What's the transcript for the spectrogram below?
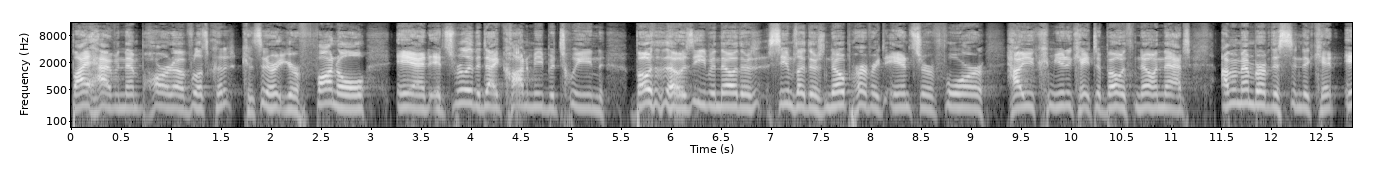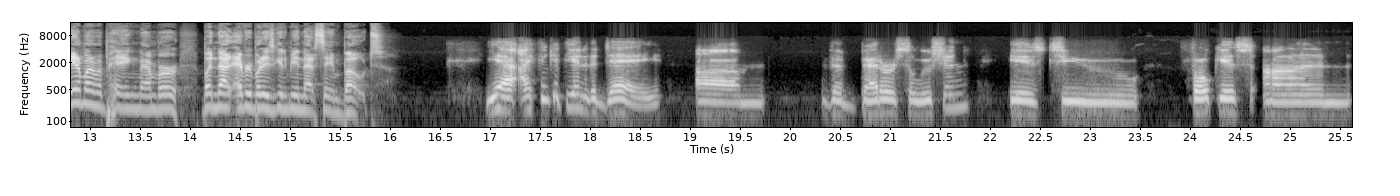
by having them part of, let's consider it your funnel. And it's really the dichotomy between both of those, even though there seems like there's no perfect answer for how you communicate to both, knowing that I'm a member of the syndicate and I'm a paying member, but not everybody's going to be in that same boat. Yeah, I think at the end of the day, um, the better solution is to focus on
